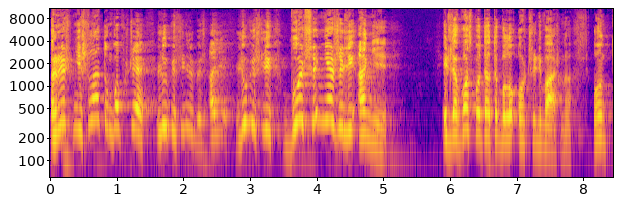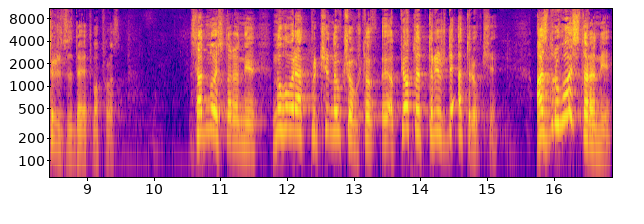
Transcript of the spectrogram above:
Речь не шла о том вообще, любишь и любишь, а любишь ли больше, нежели они. И для Господа это было очень важно. Он трижды задает вопрос. С одной стороны, ну, говорят, причина в чем? Что э, Петр трижды отрекся. А с другой стороны,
